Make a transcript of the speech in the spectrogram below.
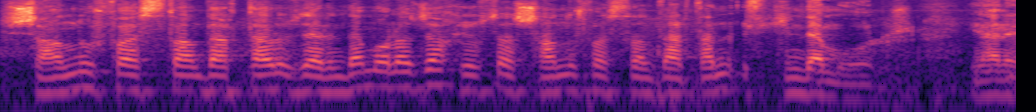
Şanlıurfa standartları üzerinde mi olacak yoksa Şanlıurfa standartlarının üstünde mi olur? Yani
